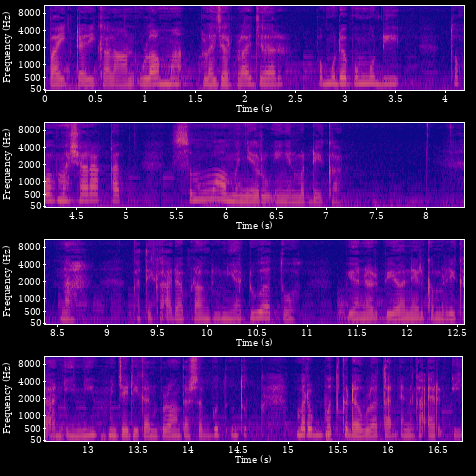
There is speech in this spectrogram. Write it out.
Baik dari kalangan ulama, pelajar-pelajar, pemuda-pemudi, tokoh masyarakat, semua menyeru ingin merdeka. Nah, ketika ada Perang Dunia II tuh, pionir-pionir kemerdekaan ini menjadikan peluang tersebut untuk merebut kedaulatan NKRI.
